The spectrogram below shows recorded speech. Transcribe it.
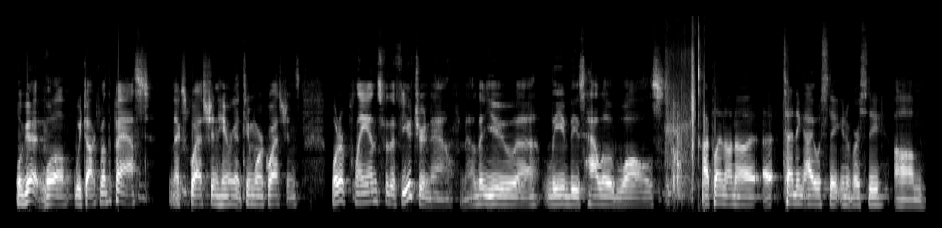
Well, good. Well, we talked about the past. Next question here. We got two more questions. What are plans for the future now? Now that you uh, leave these hallowed walls. I plan on uh, attending Iowa State University. Um,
